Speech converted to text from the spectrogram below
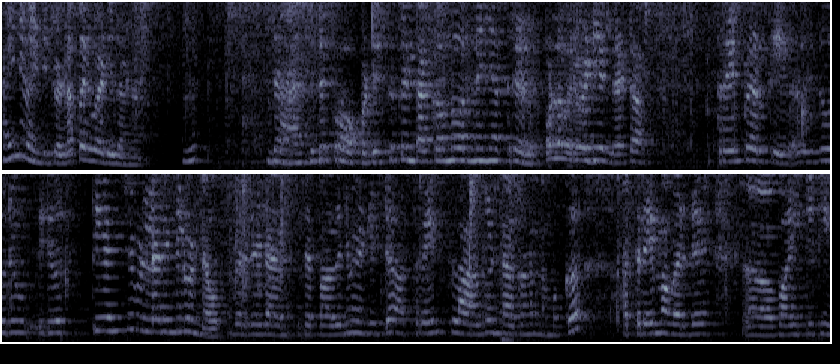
അതിന് വേണ്ടിയിട്ടുള്ള പരിപാടികളാണ്. ഡാൻസിന്റെ പ്രോപ്പർട്ടീസ് ഒക്കെ ഉണ്ടാക്കാന്ന് പറഞ്ഞു കഴിഞ്ഞാൽ അത്ര എളുപ്പമുള്ള പരിപാടിയല്ല കേട്ടോ. അത്രയും പേർക്ക് ഒരു ഇരുപത്തിയഞ്ച് പിള്ളേരെങ്കിലും ഉണ്ടാവും ഇവരുടെ ഡാൻസിന്റെ അപ്പോൾ അതിന് വേണ്ടിയിട്ട് അത്രയും ഫ്ലാഗ് ഉണ്ടാക്കണം. നമുക്ക് അത്രയും അവരുടെ വൈറ്റ് ടീ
